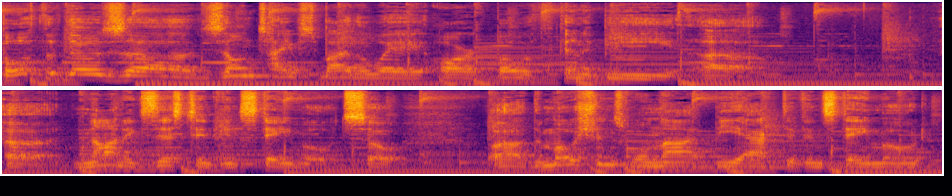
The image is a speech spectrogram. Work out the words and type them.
both of those uh, zone types by the way are both going to be uh, uh, non-existent in stay mode so uh, the motions will not be active in stay mode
